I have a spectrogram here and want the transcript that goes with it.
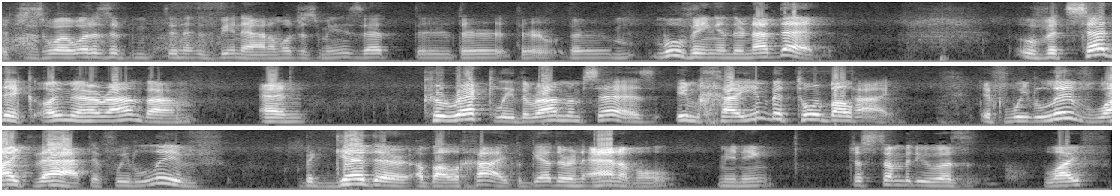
It's just what, what does it to be an animal? Just means that they're they're they're they're moving and they're not dead. Uvetzedek oimer Rambam, and correctly the Rambam says im chayim betur bal chai. If we live like that, if we live begeder a bal chai, begeder an animal, meaning just somebody who has life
